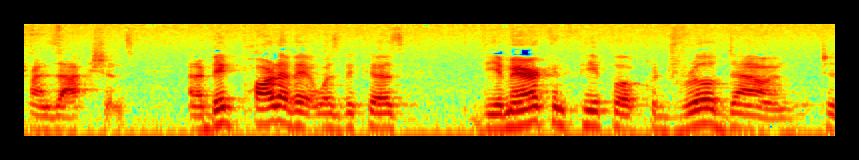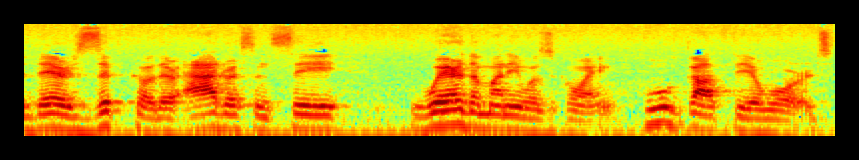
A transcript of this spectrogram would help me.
transactions. And a big part of it was because the American people could drill down to their zip code, their address, and see where the money was going, who got the awards.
